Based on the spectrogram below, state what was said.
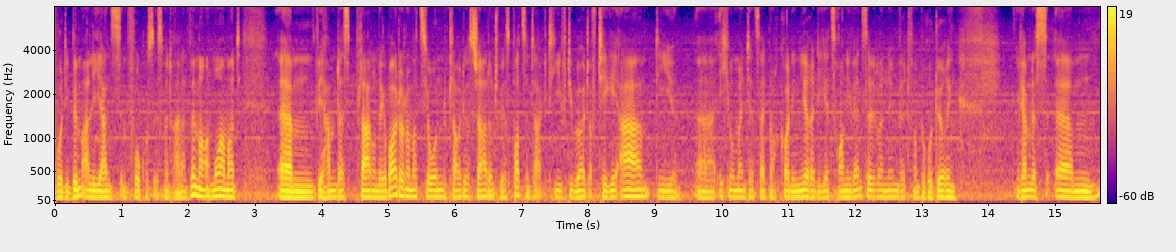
wo die BIM-Allianz im Fokus ist mit Reinhard Wimmer und Mohammed. Ähm, wir haben das Planung der Gebäudeautomation, Claudius Schade und Tobias Potts sind da aktiv. Die World of TGA, die äh, ich im Moment derzeit noch koordiniere, die jetzt Ronny Wenzel übernehmen wird vom Büro Döring. Wir haben das ähm,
